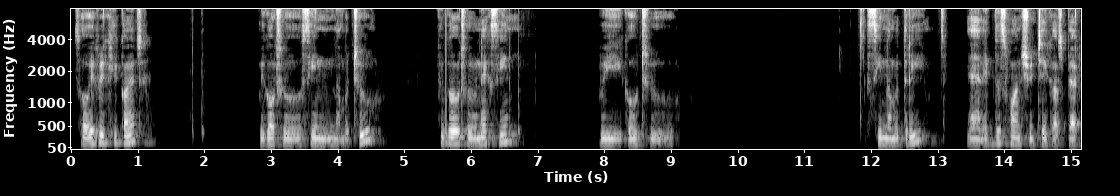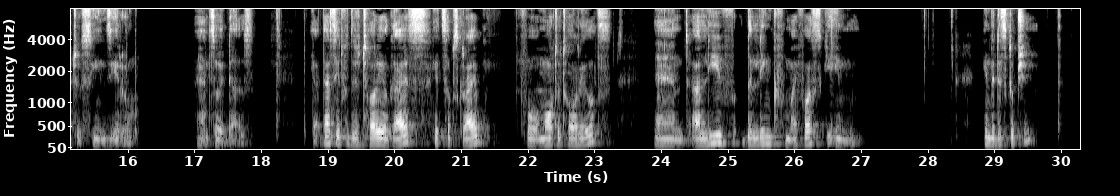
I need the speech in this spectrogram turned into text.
So if we click on it we go to scene number two. If we go to next scene we go to scene number three. And if this one should take us back to scene zero and so it does. Yeah that's it for the tutorial guys. Hit subscribe for more tutorials. And I'll leave the link for my first game in the description.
